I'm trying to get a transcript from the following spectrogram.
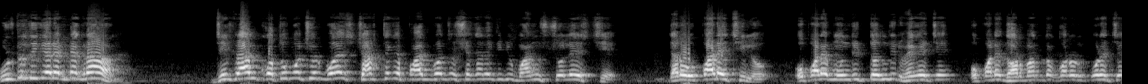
উল্টো দিকের একটা গ্রাম। যে গ্রাম কত বছর বয়স? চার থেকে পাঁচ বছর। সেখানে কিছু মানুষ চলে এসছে। যারা ওপারে ছিল, ওপারে মন্দির টন্দির ভেঙেছে, ওপারে ধর্মান্তকরণ করেছে,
